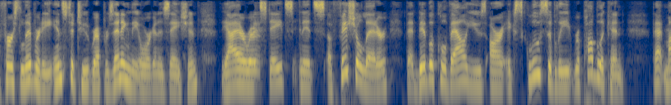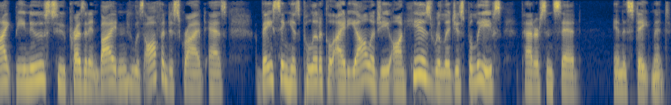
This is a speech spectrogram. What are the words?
First Liberty Institute representing the organization. The IRS states in its official letter that biblical values are exclusively Republican. That might be news to President Biden, who is often described as basing his political ideology on his religious beliefs, Patterson said in a statement.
